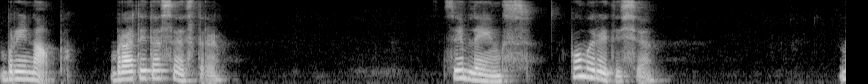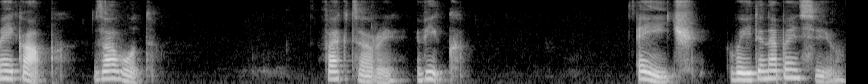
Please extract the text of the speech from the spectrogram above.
Bring up – брати та сестри. Siblings – помиритися. Up – завод. Factory – вік. Age – вийти на пенсію.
